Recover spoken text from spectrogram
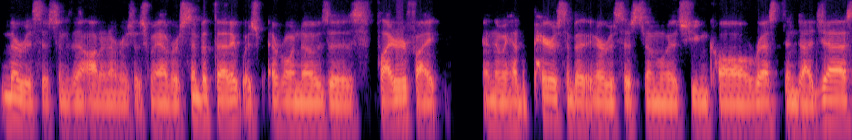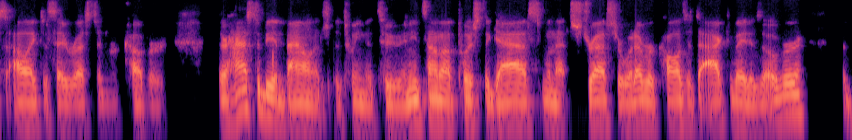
nervous systems in the autonomic nervous system. We have our sympathetic, which everyone knows is flight or fight, and then we have the parasympathetic nervous system, which you can call rest and digest. I like to say rest and recover. there has to be a balance between the two. Anytime I push the gas, when that stress or whatever caused it to activate is over, the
